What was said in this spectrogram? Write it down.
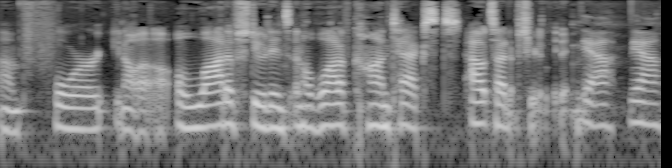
um, for you know a, a, lot of students and a lot of contexts outside of cheerleading. Yeah, yeah.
